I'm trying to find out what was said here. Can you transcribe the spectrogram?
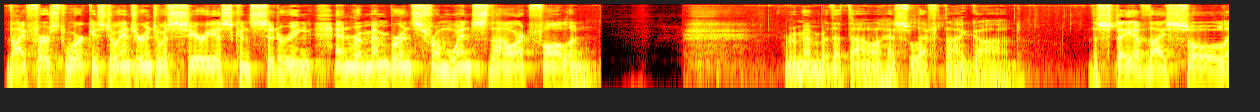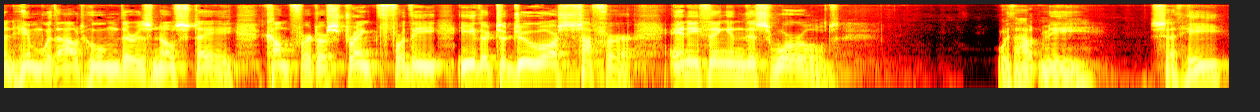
thy first work is to enter into a serious considering and remembrance from whence thou art fallen. Remember that thou hast left thy God the stay of thy soul, and him without whom there is no stay, comfort or strength for thee either to do or suffer anything in this world. Without me, saith he,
